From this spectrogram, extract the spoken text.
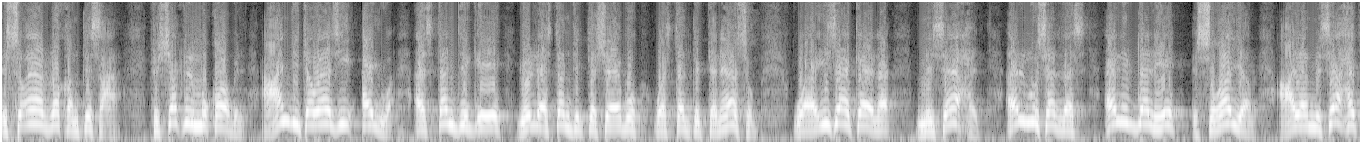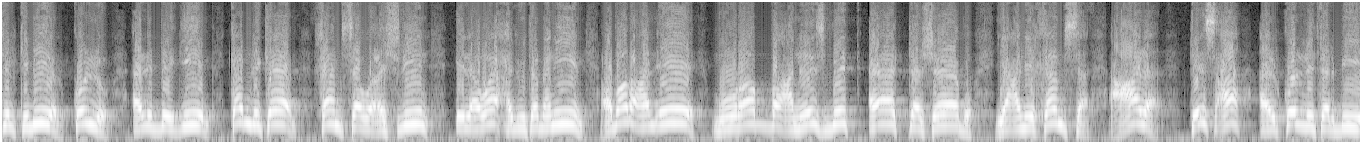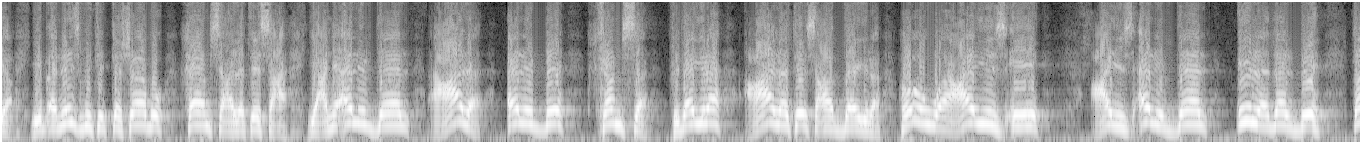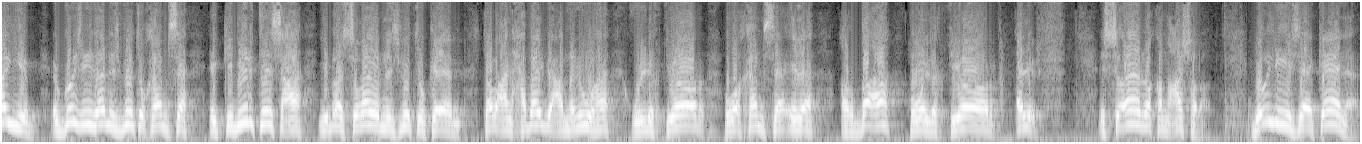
السؤال رقم تسعة. في الشكل المقابل عندي توازي؟ أيوة. أستنتج إيه؟ يقول لي أستنتج تشابه وأستنتج تناسب. وإذا كان مساحة المثلث ألف د ه الصغير على مساحة الكبير كله ألف ب ج كام لكام؟ 25 إلى 81 عبارة عن إيه؟ مربع نسبة التشابه. يعني خمسة على تسعة الكل تربيع. يبقى نسبة التشابه خمسة على تسعة. يعني ألف دال على ألف ب خمسة في دايرة على تسعة في دايرة. هو عايز إيه؟ عايز ألف دال إلى دال ب. طيب الجزء ده نسبته خمسة الكبير تسعة يبقى الصغير نسبته كام؟ طبعا حبايبي عملوها والاختيار هو خمسة إلى أربعة هو الاختيار ألف. السؤال رقم عشرة. بيقول لي إذا كان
